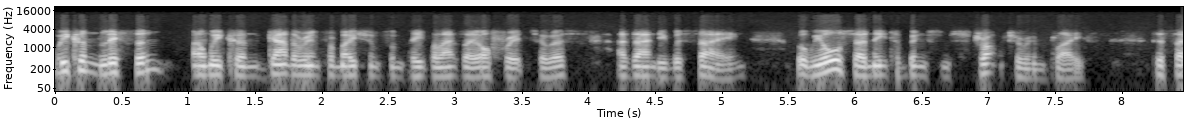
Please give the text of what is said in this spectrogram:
we can listen and we can gather information from people as they offer it to us, as Andy was saying, but we also need to bring some structure in place to say,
